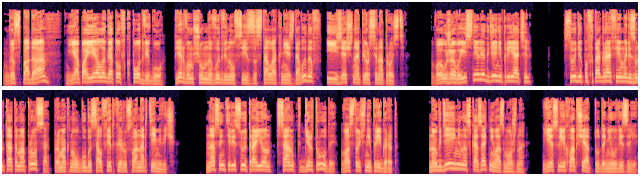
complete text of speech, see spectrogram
«Господа, я поел и готов к подвигу», Первым шумно выдвинулся из-за стола князь Давыдов и изящно оперся на трость. «Вы уже выяснили, где неприятель?» Судя по фотографиям и результатам опроса, промокнул губы салфеткой Руслан Артемьевич, нас интересует район Санкт-Гертруды, восточный пригород. Но где именно сказать невозможно, если их вообще оттуда не увезли.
